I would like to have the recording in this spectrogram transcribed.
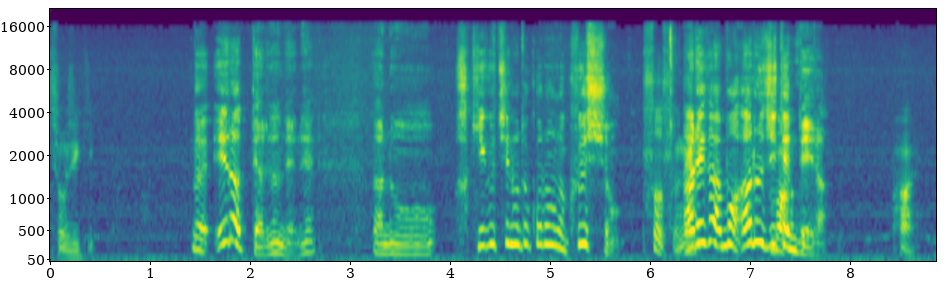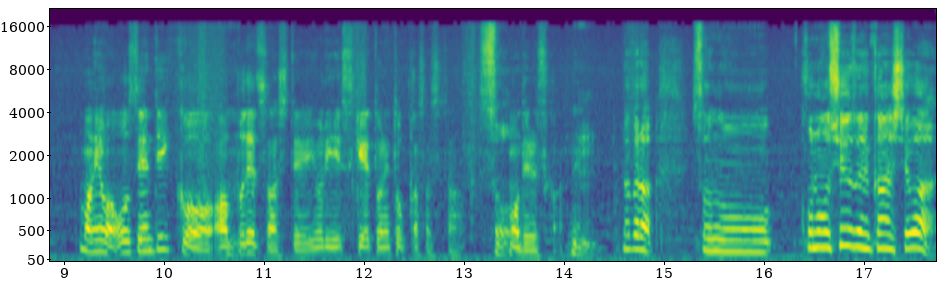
正直。だからエラってあれなんだよね。あの履き口のところのクッション、そうですよね。あれがもうある時点でエラまあ要はオーセンティックをアップデートさせて、よりスケートに特化させたそう。モデルですからね、うん、だからそのこのシューズに関しては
